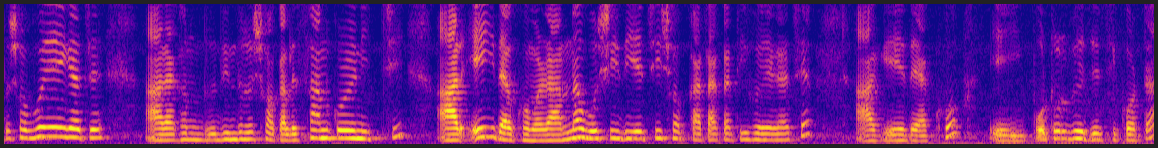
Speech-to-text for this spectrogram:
তো সব হয়েই গেছে। আর এখন দুদিন ধরে সকালে স্নান করে নিচ্ছি। আর এই দেখো, আমার রান্না বসিয়ে দিয়েছি, সব কাটাকাটি হয়ে গেছে। আগে দেখো, এই পটল ভেজেছি কটা।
